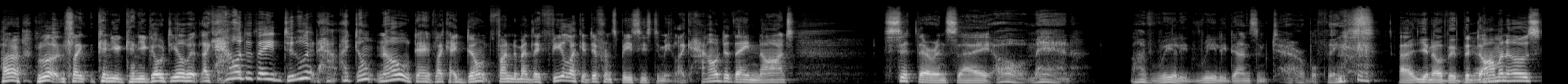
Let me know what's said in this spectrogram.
Uh, it's like, can you can you go deal with? Like, how do they do it? How, I don't know, Dave. Like, I don't fundamentally feel like a different species to me. Like, how do they not sit there and say, oh man, I've really, really done some terrible things. Uh, you know, the, the yeah. dominoes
